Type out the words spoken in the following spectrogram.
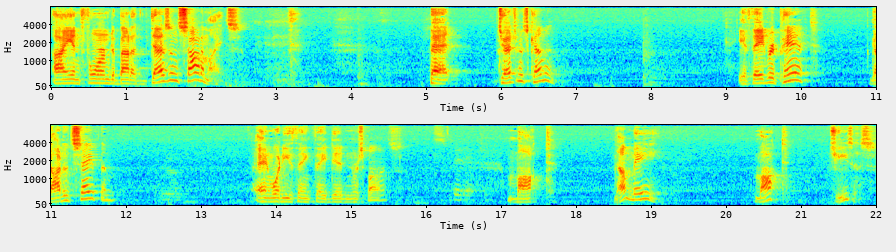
I informed about a dozen sodomites that judgment's coming. If they'd repent, God would save them. And what do you think they did in response? Mocked. Not me. Mocked Jesus.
